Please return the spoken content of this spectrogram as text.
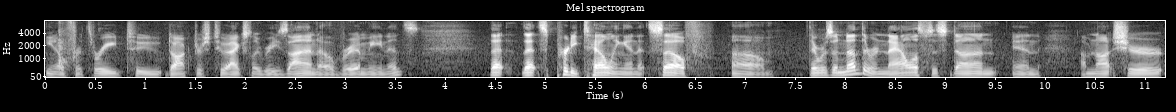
you know, for three to doctors to actually resign over it, I mean, it's that that's pretty telling in itself. Um, there was another analysis done, and I'm not sure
